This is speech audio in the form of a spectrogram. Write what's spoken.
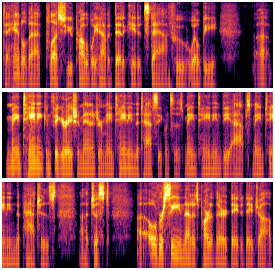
to handle that. Plus, you probably have a dedicated staff who will be uh, maintaining configuration manager, maintaining the task sequences, maintaining the apps, maintaining the patches, uh, just uh, overseeing that as part of their day-to-day job.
